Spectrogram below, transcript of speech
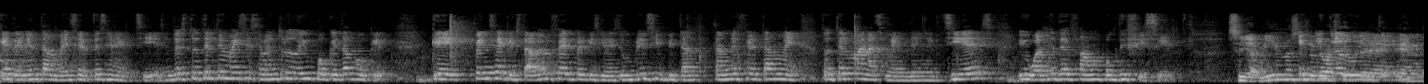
que tenen també certes energies. Entonces, tot el tema se va introduint poquet a poquet, que pense que està ben fet, perquè si des d'un principi t'han t'han de fer també tot el management d'energies, igual se te fa un poc difícil. Sí, a mi una sensació que tindre Introduint-te. en,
